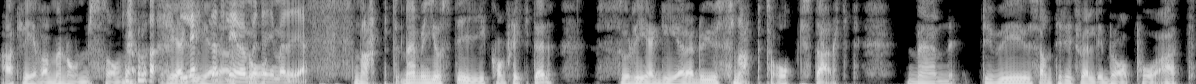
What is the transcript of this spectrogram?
att leva med någon som reagerar med dig Maria. snabbt. Nej men just i konflikter så reagerar du ju snabbt och starkt. Men du är ju samtidigt väldigt bra på att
